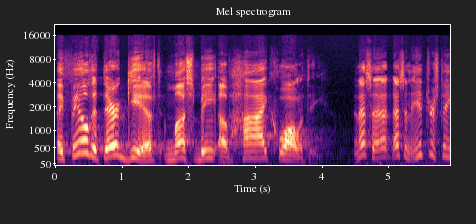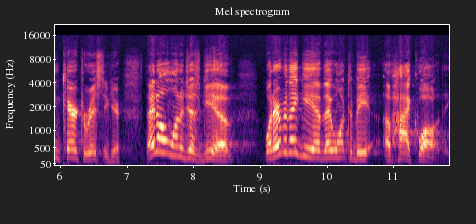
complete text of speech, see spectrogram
They feel that their gift must be of high quality. And that's, a, that's an interesting characteristic here. They don't want to just give. Whatever they give, they want to be of high quality.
